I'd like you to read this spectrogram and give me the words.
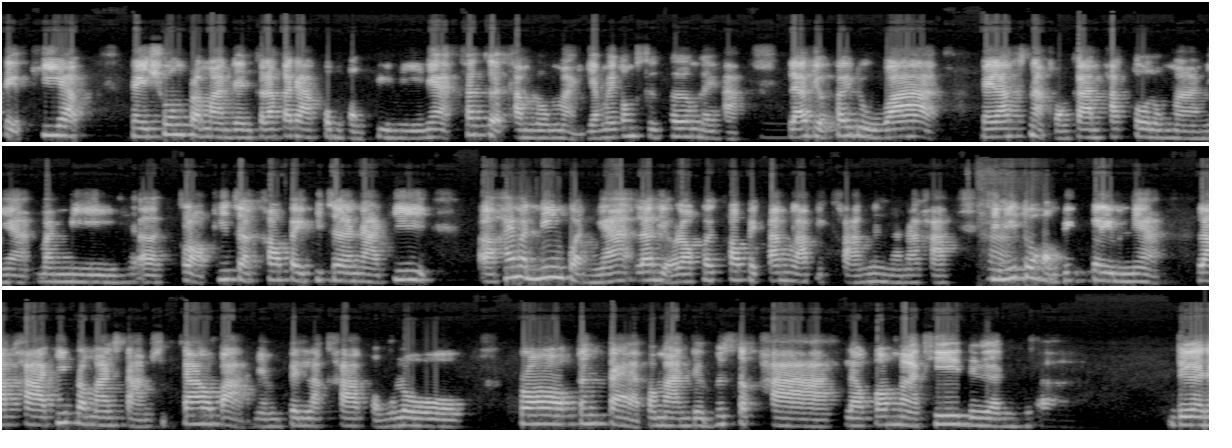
เปรียบเทียบในช่วงประมาณเดือนกรกฎาคมของปีนี้เนี่ยถ้าเกิดทำ low ใหม่ยังไม่ต้องซื้อเพิ่มเลยค่ะ แล้วเดี๋ยวค่อยดูว่าในลักษณะของการพักตัวลงมาเนี่ยมันมีกรอบที่จะเข้าไปพิจารณาที่ ให้มันนิ่งกว่านี้แล้วเดี๋ยวเราค่อยเข้าไปตั้งรับอีกครั้งหนึ่งนะคะ ทีนี้ตัวของบิ๊กกลิมเนี่ยราคาที่ประมาณ 39 บาทเนี่ยเป็นราคาของโลรอบตั้งแต่ประมาณเดือนพฤษภาแล้วก็มาที่เดือนเดือน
